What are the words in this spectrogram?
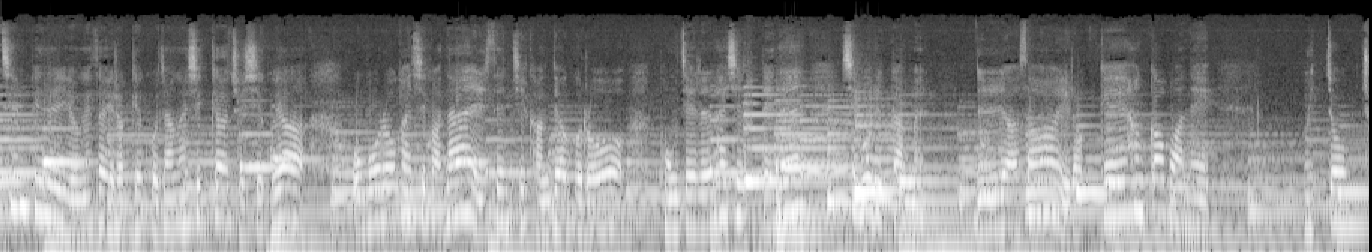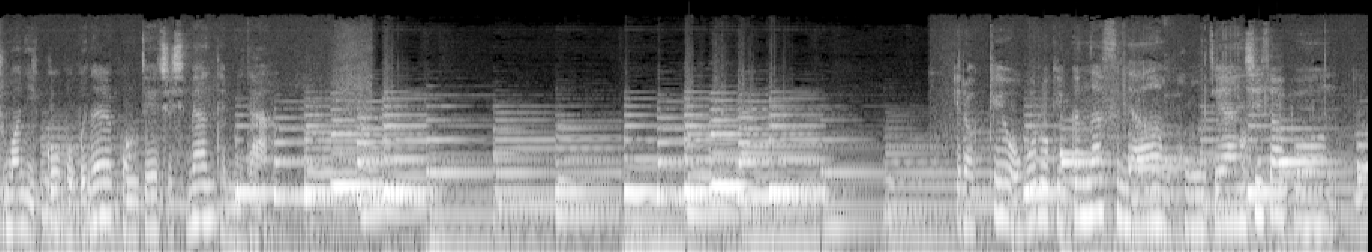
침핀을 이용해서 이렇게 고정을 시켜 주시고요. 오버로 하시거나 1cm 간격으로 봉제를 하실 때는 시보리감을 늘려서 이렇게 한꺼번에 위쪽 주머니 입구 부분을 봉제해 주시면 됩니다. 이렇게 오버록이 끝났으면 봉제한 시접은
